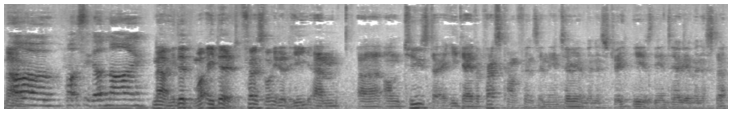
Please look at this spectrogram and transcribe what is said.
No. Oh, what's he done now? No, he did. What he did first, of all, he did, he um, uh, on Tuesday he gave a press conference in the Interior Ministry. He is the Interior Minister,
